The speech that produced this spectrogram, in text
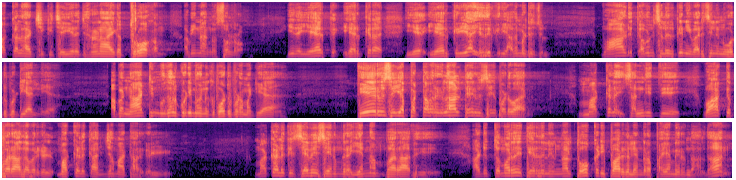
மக்களாட்சிக்கு செய்கிற ஜனநாயக துரோகம் அப்படின்னு நாங்கள் சொல்கிறோம் இதை ஏற்க ஏற்கிற ஏ ஏற்கிறியா எதிர்க்கிறியா? அதை மட்டும் சொல் வார்டு கவுன்சிலருக்கு நீ வரிசையில் நீ ஓட்டு போட்டியா இல்லையா? அப்போ நாட்டின் முதல் குடிமகனுக்கு போட்டு போட மாட்டியா? தேர்வு செய்யப்பட்டவர்களால் தேர்வு செய்யப்படுவார். மக்களை சந்தித்து வாக்கு பெறாதவர்கள் மக்களுக்கு அஞ்ச மாட்டார்கள். மக்களுக்கு சேவை செய்யணுங்கிற எண்ணம் வராது. அடுத்த முறை தேர்தல் என்னால் தோக்கடிப்பார்கள் என்ற பயம் இருந்தால்தான்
